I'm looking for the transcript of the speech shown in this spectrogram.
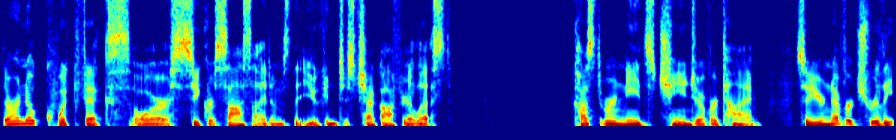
There are no quick fix or secret sauce items that you can just check off your list. Customer needs change over time, so you're never truly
